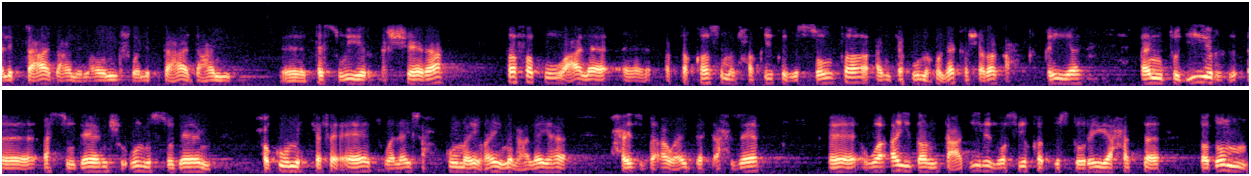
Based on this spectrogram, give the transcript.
الابتعاد عن العنف والابتعاد عن تسوير الشارع. اتفقوا على التقاسم الحقيقي للسلطة أن تكون هناك شراكة حقيقية أن تدير السودان شؤون السودان حكومة كفاءات وليس حكومة يهيمن عليها. حزب أو عدة أحزاب وأيضا تعديل الوثيقة الدستورية حتى تضم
